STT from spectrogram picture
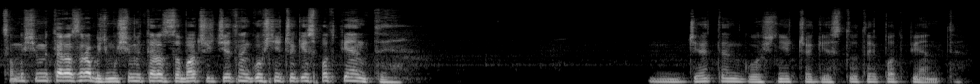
Co musimy teraz zrobić? Musimy teraz zobaczyć, gdzie ten głośniczek jest podpięty. Gdzie ten głośniczek jest tutaj podpięty?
